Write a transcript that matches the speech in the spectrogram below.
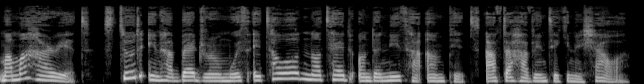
Mama Harriet stood in her bedroom with a towel knotted underneath her armpit after having taken a shower.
